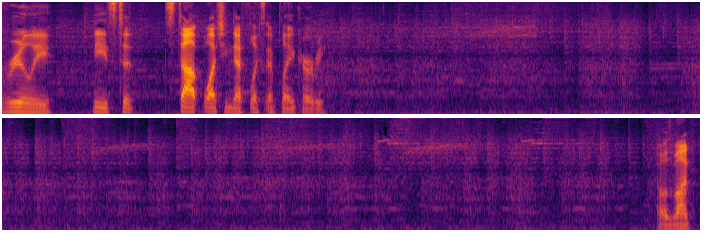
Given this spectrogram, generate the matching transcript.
really needs to stop watching Netflix and playing Kirby. Was mine.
